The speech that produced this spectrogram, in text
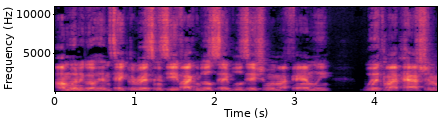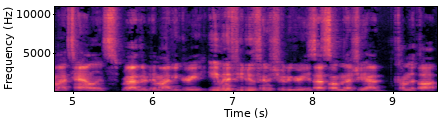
I'm going to go ahead and take the risk and see if I can build stabilization with my family with my passion and my talents rather than my degree. Even if you do finish your degree, is that something that you had come to thought?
